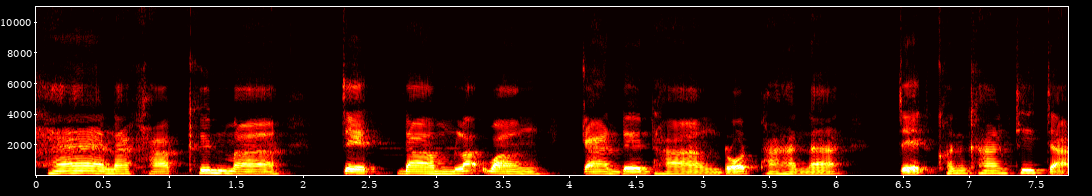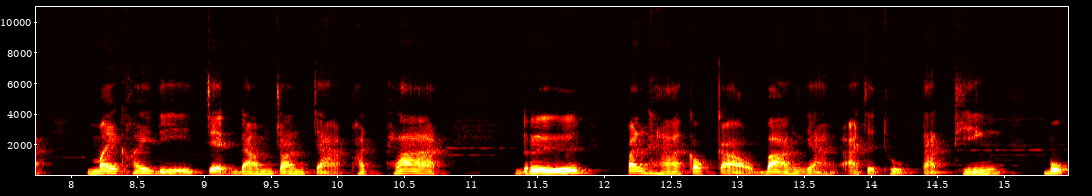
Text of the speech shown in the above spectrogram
5 นะครับ ขึ้นมา 7ดำระวังการเดินทางรถพาหนะ 7 ค่อนข้างที่จะไม่ค่อยดี 7ดำจรจากพัดพลากหรือปัญหาเก่าๆ บางอย่างอาจจะถูกตัดทิ้ง บุค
